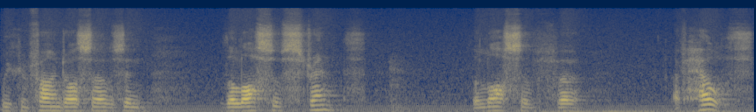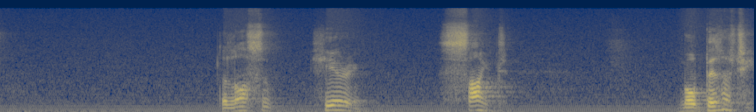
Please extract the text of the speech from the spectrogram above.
We can find ourselves in the loss of strength, the loss of, uh, of health, the loss of hearing, sight, mobility.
